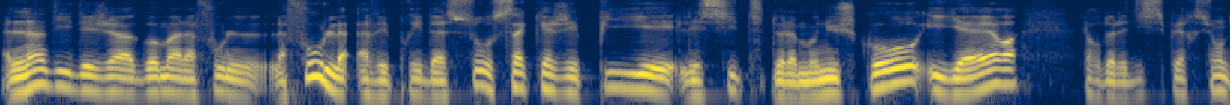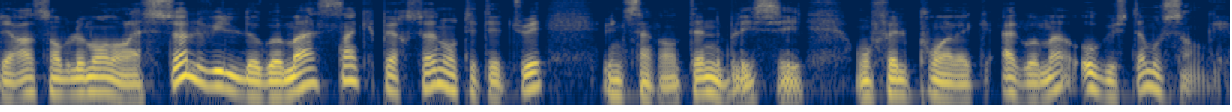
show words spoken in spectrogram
Lundi déjà à Goma, la foule, la foule avait pris d'assaut, saccagé, pillé les sites de la MONUSCO. Hier, lors de la dispersion des rassemblements dans la seule ville de Goma, cinq personnes ont été tuées, une cinquantaine blessées. On fait le point avec à Goma, Augustin Moussangue.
